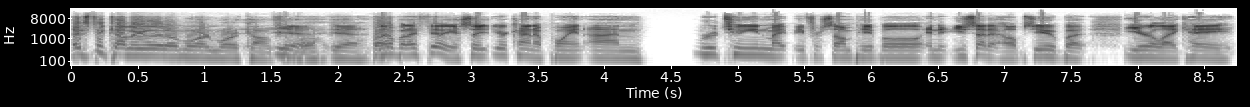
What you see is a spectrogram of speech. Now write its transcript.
it's becoming a little more and more comfortable. Yeah, yeah. But- no, but I feel you. So your kind of point on routine might be for some people, and it, you said it helps you, but you're like, hey,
